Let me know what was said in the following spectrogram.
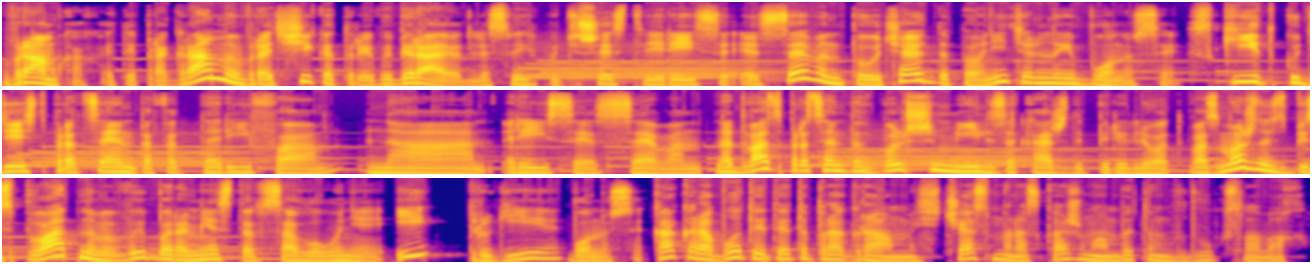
В рамках этой программы врачи, которые выбирают для своих путешествий рейсы S7, получают дополнительные бонусы. Скидку 10% от тарифа на рейсы S7, на 20% больше миль за каждый перелет, возможность бесплатного выбора места в салоне и другие бонусы. Как работает эта программа? Сейчас мы расскажем об этом в двух словах.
